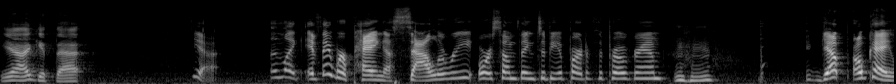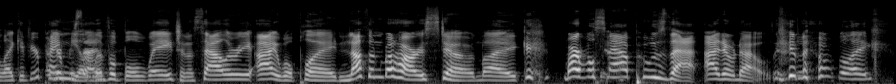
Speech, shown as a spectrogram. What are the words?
yeah i get that. Yeah. And like if they were paying a salary or something to be a part of the program. Mm-hmm. Yep. Okay. Like if you're paying me a livable wage and a salary, I will play nothing but Hearthstone. Like Marvel Snap, who's that? I don't know. You know, like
